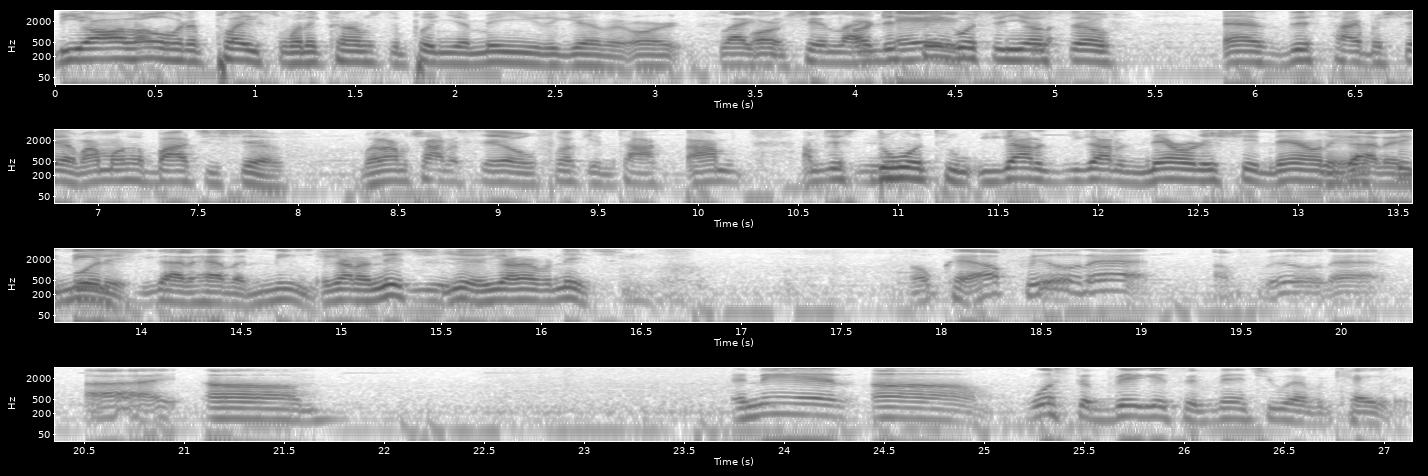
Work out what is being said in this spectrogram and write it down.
be all over the place when it comes to putting your menu together or Like or, some shit like or distinguishing eggs. yourself as this type of chef. I'm a hibachi chef. But I'm trying to sell fucking talk. I'm I'm just doing too. You gotta you gotta narrow this shit down You and, got a stick with niche. it. You got to have a niche. You got a niche. Yeah, you gotta have a niche. Okay, I feel that. I feel that. All right. Um. And then, um, what's the biggest event you ever catered?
